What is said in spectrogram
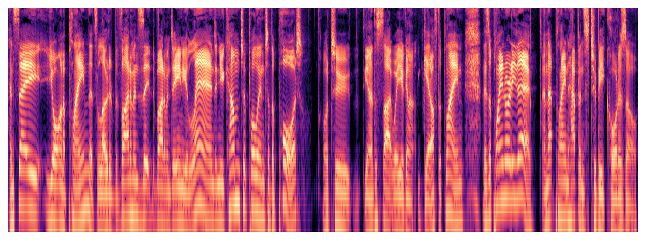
And say you're on a plane that's loaded with vitamin Z, vitamin D, and you land and you come to pull into the port or to you know the site where you're going to get off the plane there's a plane already there and that plane happens to be cortisol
